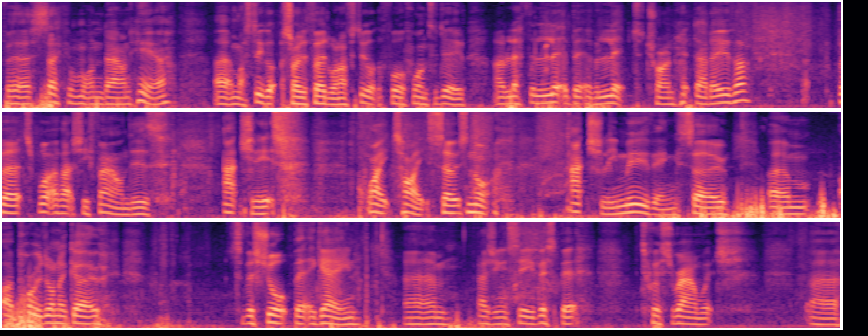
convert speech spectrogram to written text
the second one down here um, I still got sorry the third one I've still got the fourth one to do. I've left a little bit of a lip to try and hook that over. But what I've actually found is actually it's quite tight. So it's not actually moving so um, I probably don't want to go to the short bit again. Um, as you can see this bit twists around which uh,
